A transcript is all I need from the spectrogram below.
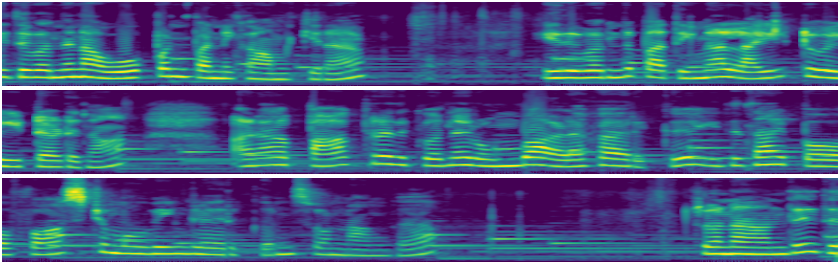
இது வந்து நான் ஓப்பன் பண்ணி காமிக்கிறேன். இது வந்து பார்த்திங்கன்னா லைட் வெயிட்டடு தான். ஆனால் பார்க்குறதுக்கு வந்து ரொம்ப அழகாக இருக்குது இதுதான் இப்போது ஃபாஸ்ட் மூவிங்கில் இருக்குதுன்னு சொன்னாங்க. ஸோ நான் வந்து இது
